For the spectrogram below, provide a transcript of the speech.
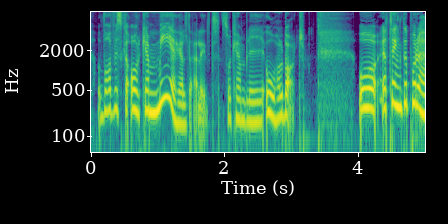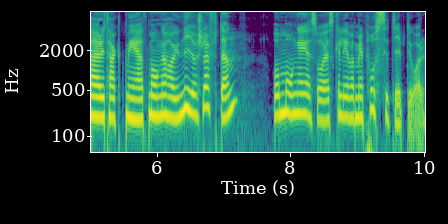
och vad vi ska orka med helt ärligt, som kan bli ohållbart. Och jag tänkte på det här i takt med att många har ju nyårslöften och många är så, jag ska leva mer positivt i år.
